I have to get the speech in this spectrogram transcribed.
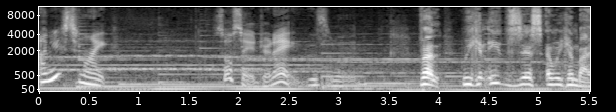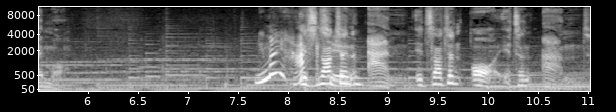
I'm used to like sausage and eggs. And Well, we can eat this and we can buy more. we might have it's not an and. It's not an or. It's an and.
